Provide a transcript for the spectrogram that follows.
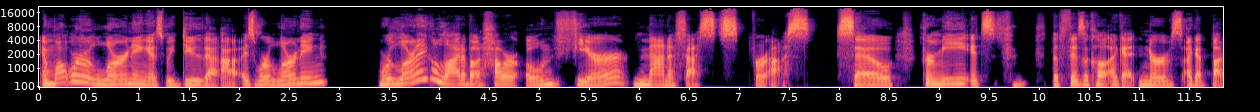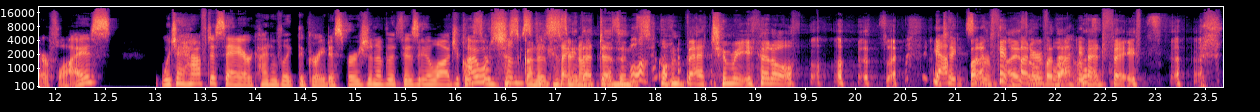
And what we're learning as we do that is we're learning, we're learning a lot about how our own fear manifests for us. So for me, it's the physical. I get nerves, I get butterflies, which I have to say are kind of like the greatest version of the physiological. I was just going to say that doesn't sound bad to me at all. like, yeah, take butterflies, so butterflies over that red face.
